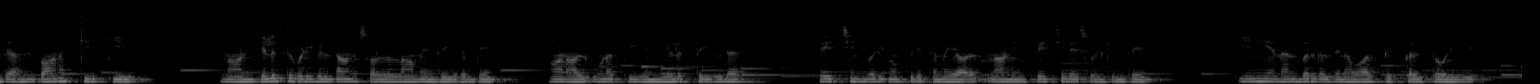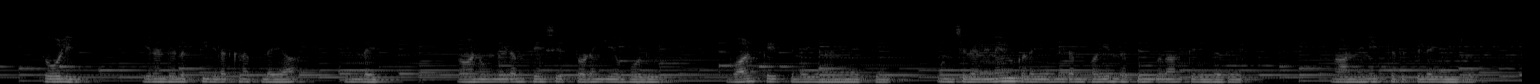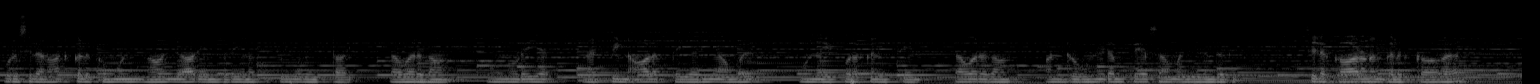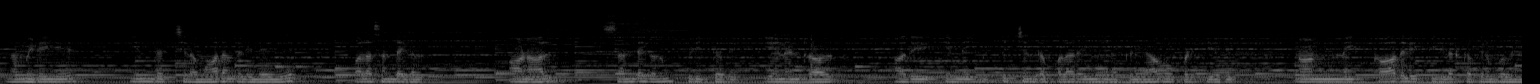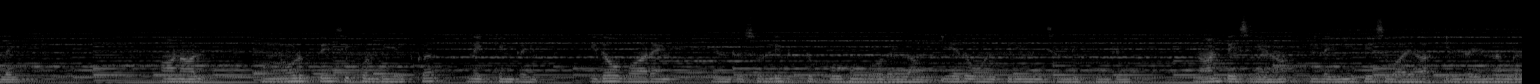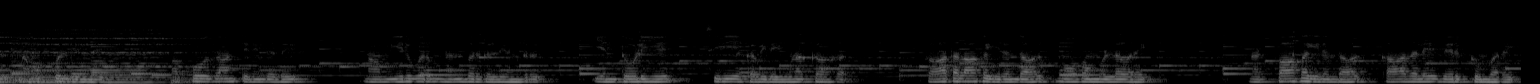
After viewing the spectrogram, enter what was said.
எனது அன்பான கிறுக்கியே நான் எழுத்து வடிவில்தான் சொல்லலாம் என்று இருந்தேன். ஆனால் உனக்கு என் எழுத்தை விட பேச்சின் வடிவம் பிடித்தமையால் நான் என் பேச்சிலே சொல்கின்றேன். இனிய நண்பர்கள் தின வாழ்த்துக்கள் தோழியே. தோழி இரண்டெழுத்து இலக்கண பிழையா? இல்லை. நான் உன்னிடம் பேசத் தொடங்கிய போது வாழ்க்கை பிழை என நினைத்தேன். உன் சில ஒரு சில நாட்களுக்கு முன் நான் யார் என்பதை எனக்கு புரிய வைத்தாய். தவறுதான். உன்னுடைய நட்பின் ஆழத்தை அறியாமல் உன்னை புறக்கணித்தேன். தவறுதான். அன்று உன்னிடம் பேசாமல் இருந்தது. சில காரணங்களுக்காக நம்மிடையே இந்த சில மாதங்களிலேயே பல சண்டைகள். ஆனால் சண்டைகளும் பிடித்தது. ஏனென்றால் அது என்னை விட்டு சென்ற பலரையும் எனக்கு ஞாபகப்படுத்தியது. காதலித்து இழக்க விரும்பவில்லை. ஆனால் உன்னோடு பேசிக்கொண்டு இருக்க நினைக்கின்றேன். இதோ வாரேன் என்று சொல்லிவிட்டு போகும்போதெல்லாம் ஏதோ ஒரு பிரிவினை சந்திக்கின்றேன். நான் பேசுவேனா? இல்லை நீ பேசுவாயா? என்ற எண்ணங்கள் நமக்குள் இல்லை. அப்போதுதான் தெரிந்தது நாம் இருவரும் நண்பர்கள் என்று. என் தோழியே சிறிய கவிதை உனக்காக. காதலாக இருந்தால் மோகம் உள்ளவரை நட்பாக இருந்தால் காதலே வெறுக்கும் வரை.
